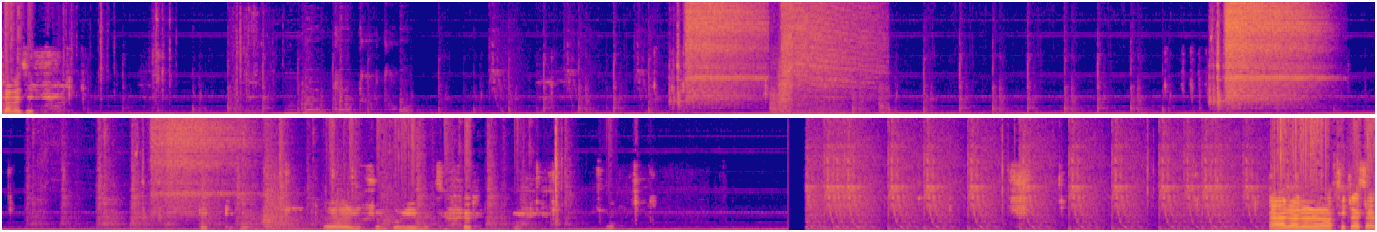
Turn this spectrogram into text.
Affirmatif. Deux, quatre, trois. Euh, je suis un peu vieux, mais... Ah non, non, non, c'est pas ça.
